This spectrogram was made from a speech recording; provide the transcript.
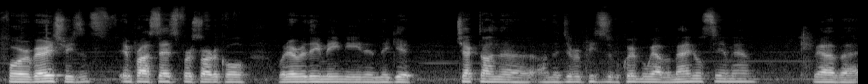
for various reasons, in process, first article, whatever they may need, and they get checked on the on the different pieces of equipment. We have a manual CMM, We have a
